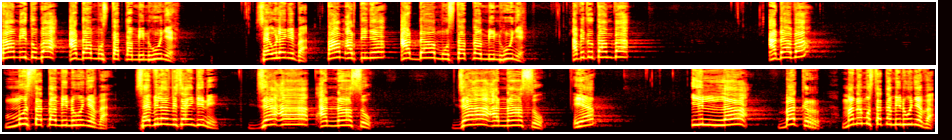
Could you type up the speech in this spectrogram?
Tam itu Pak, ada mustatna minhunya. Saya ulangi Pak, tam artinya ada mustatna minhunya. Apa itu tanpa? Ada apa? Mustatna minhunya Pak. Saya bilang misalnya gini. Ja'a an-nasu. Ja'a an-nasu. Ya. Illa bakr. Mana mustatna minhunya Pak?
